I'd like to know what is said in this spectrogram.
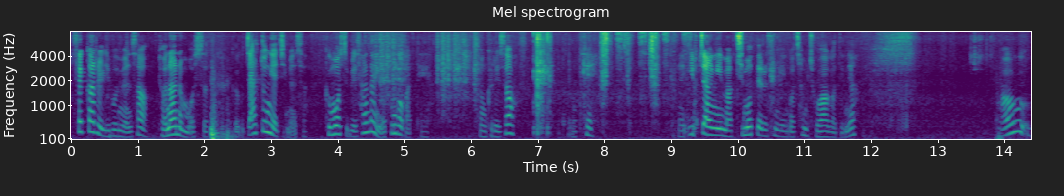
색깔을 입으면서 변하는 모습 그리고 짤뚱해지면서 그 모습이 상당히 예쁜 것 같아요. 전 그래서 이렇게 입장이 막 지멋대로 생긴 거 참 좋아하거든요. 아우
